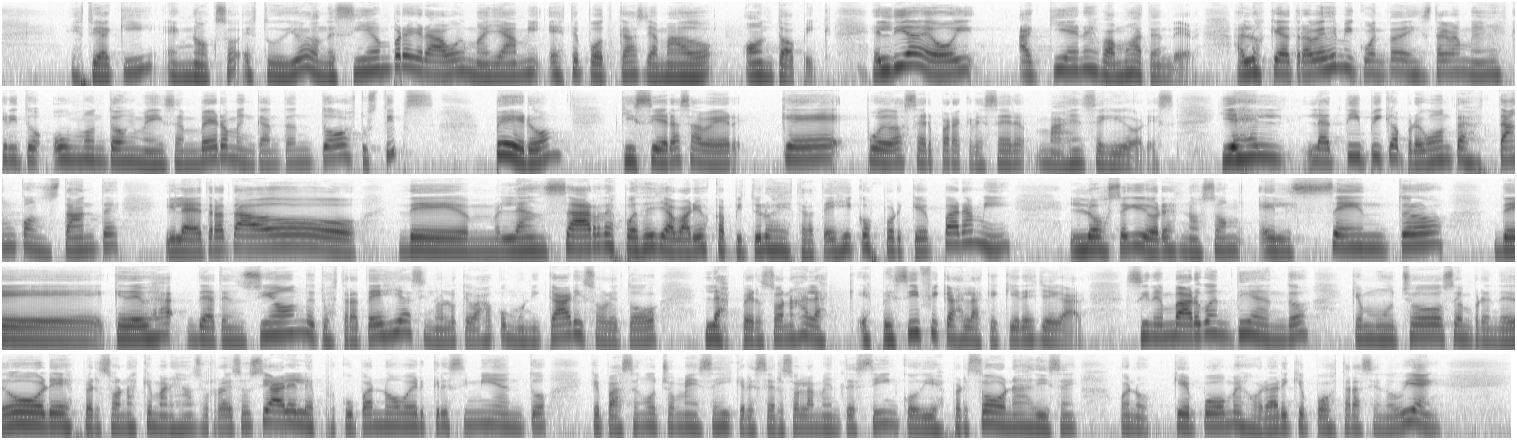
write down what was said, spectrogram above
estoy aquí en Noxo Studio, donde siempre grabo en Miami este podcast llamado On Topic. El día de hoy a quienes vamos a atender. A los que a través de mi cuenta de Instagram me han escrito un montón y me dicen, Vero, me encantan todos tus tips, pero quisiera saber ¿qué puedo hacer para crecer más en seguidores? Y es la típica pregunta, es tan constante y la he tratado de mm, lanzar después de ya varios capítulos estratégicos porque para mí los seguidores no son el centro de que debes de atención de tu estrategia, sino lo que vas a comunicar y sobre todo las personas a las específicas a las que quieres llegar. Sin embargo, entiendo que muchos emprendedores, personas que manejan sus redes sociales, les preocupa no ver crecimiento, que pasen ocho meses y crecer solamente cinco o diez personas. Dicen, bueno, ¿qué puedo mejorar y qué puedo estar haciendo bien?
